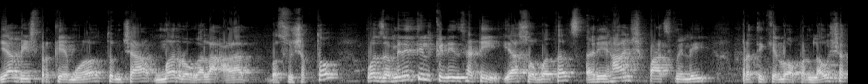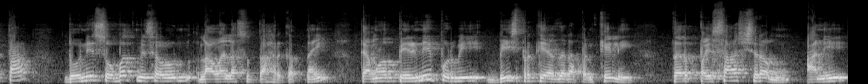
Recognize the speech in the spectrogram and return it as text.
या बीज प्रक्रियेमुळं तुमच्या मर रोगाला आळा बसू शकतो व जमिनीतील किडींसाठी यासोबतच रिहांश पाच मिली प्रति किलो आपण लावू शकता. दोन्ही सोबत मिसळून लावायला सुद्धा हरकत नाही. त्यामुळं पेरणीपूर्वी बीज प्रक्रिया जर आपण केली तर पैसा श्रम आणि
